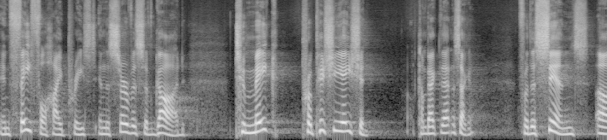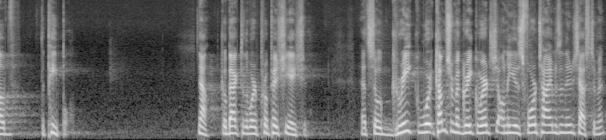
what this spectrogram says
and faithful high priest in the service of God to make propitiation. I'll come back to that in a second. For the sins of the people. Now, go back to the word propitiation. That's so Greek word comes from a Greek word it's only used four times in the New Testament.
